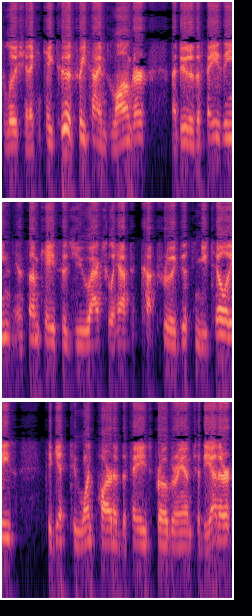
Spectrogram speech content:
solution. It can take two to three times longer uh, due to the phasing. In some cases, you actually have to cut through existing utilities to get to one part of the phase program to the other,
